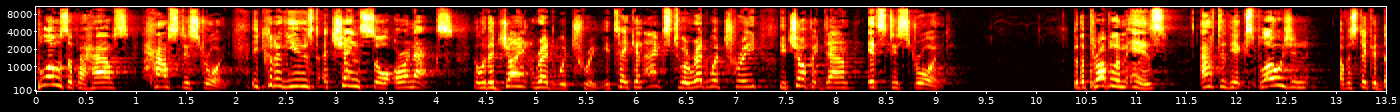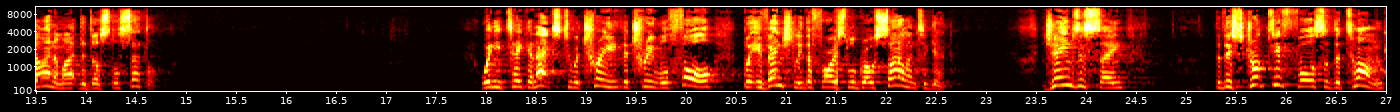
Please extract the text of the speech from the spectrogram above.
blows up a house, house destroyed. He could have used a chainsaw or an axe with a giant redwood tree. You take an axe to a redwood tree, you chop it down, it's destroyed. But the problem is, after the explosion of a stick of dynamite, the dust will settle. When you take an axe to a tree, the tree will fall, but eventually the forest will grow silent again. James is saying the destructive force of the tongue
